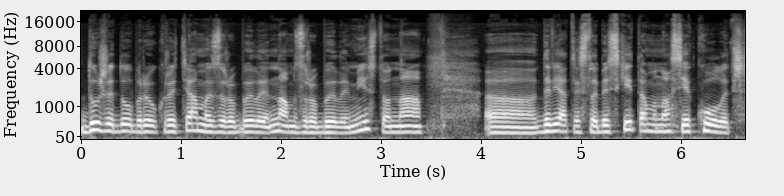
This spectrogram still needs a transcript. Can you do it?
дуже добре укриття. Ми зробили, нам зробили місто на е, 9-й Слобідській, там у нас є коледж.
